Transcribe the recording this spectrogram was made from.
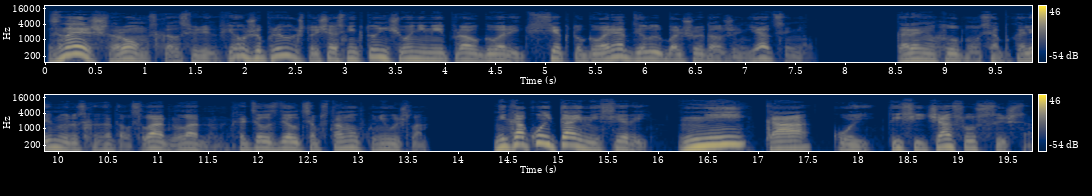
«Знаешь, Ром, — сказал Свиридов, — я уже привык, что сейчас никто ничего не имеет права говорить. Все, кто говорят, делают большое одолжение. Я оценил. Хлопнул себя по колену и расхохотался. «Ладно, ладно. Хотел сделать обстановку, не вышло. Никакой тайны, Серый. Никакой. Ты сейчас усышься».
